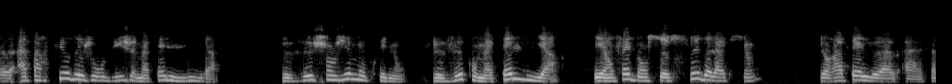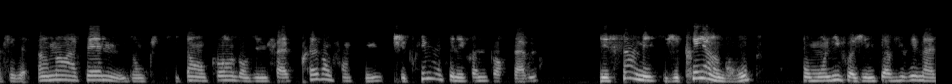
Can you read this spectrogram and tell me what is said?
Euh, à partir d'aujourd'hui, je m'appelle Lia. Je veux changer mon prénom. Je veux qu'on m'appelle Lia. Et en fait, dans ce feu de l'action, je rappelle, euh, ça faisait un an à peine, donc j'étais encore dans une phase très enfantine. J'ai pris mon téléphone portable, j'ai fait un j'ai créé un groupe pour mon livre. J'ai interviewé ma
